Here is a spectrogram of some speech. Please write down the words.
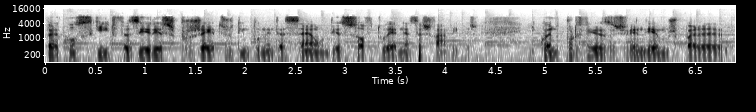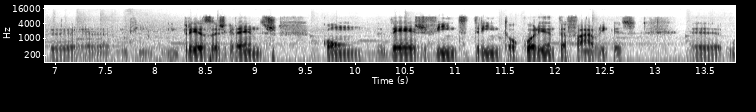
para conseguir fazer esses projetos de implementação desse software nessas fábricas. E quando por vezes vendemos para eh, enfim, empresas grandes com 10, 20, 30 ou 40 fábricas, uh,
